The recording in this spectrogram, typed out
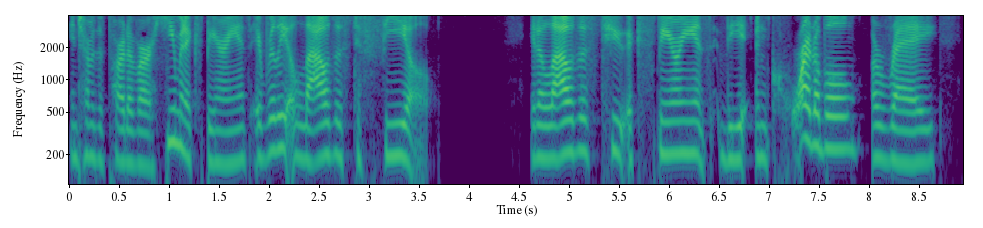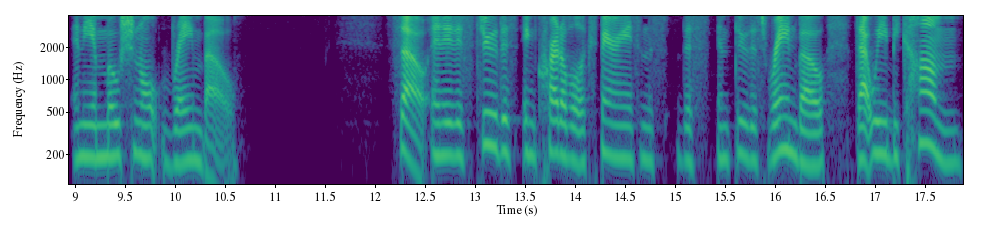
in terms of part of our human experience, it really allows us to feel it allows us to experience the incredible array and the emotional rainbow. So, and it is through this incredible experience and this this and through this rainbow that we become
